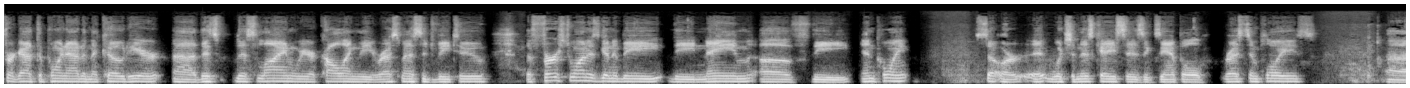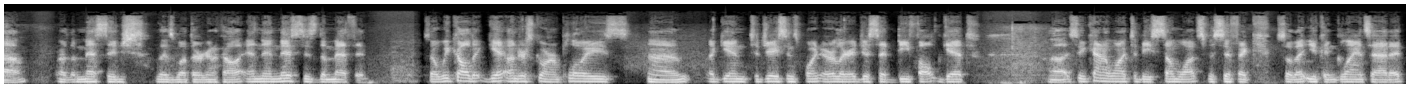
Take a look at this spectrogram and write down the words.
forgot to point out in the code here, uh, this this line we are calling the REST message v2. The first one is going to be the name of the endpoint, so or which in this case is example REST employees, uh, or the message is what they're going to call it, and then this is the method. So we called it get underscore employees. Uh, again, to Jason's point earlier, it just said default get. Uh, so you kind of want it to be somewhat specific so that you can glance at it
